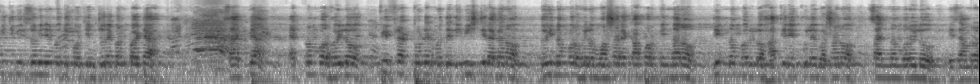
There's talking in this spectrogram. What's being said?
পৃথিবীর জমিনের মধ্যে কঠিন। জোরে কোন কয়টা? চারটা। এক নম্বর হইল পিঁপড়ার ঠোঁটের মধ্যে লিপস্টিক লাগানো, দুই নম্বর হইল মশারে কাপড় পিন্ধানো, তিন নম্বর হইল হাতিরে কুলে বসানো, চার নম্বর হইল এই যে আমরা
